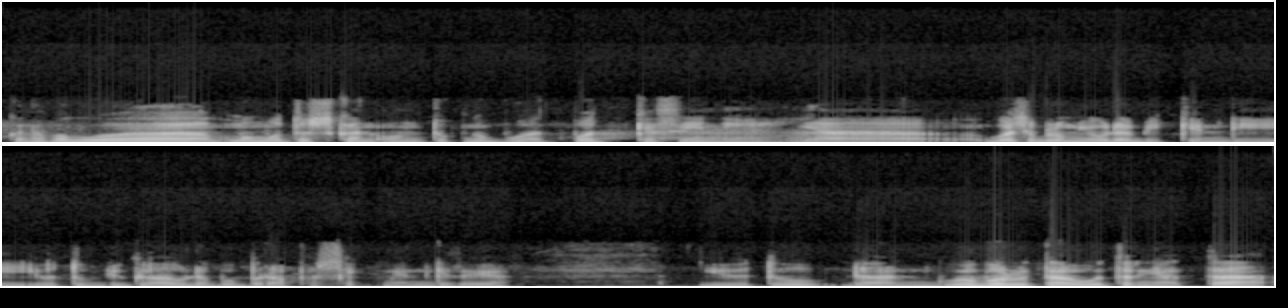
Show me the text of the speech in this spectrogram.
Kenapa gue memutuskan untuk ngebuat podcast ini? Ya gue sebelumnya udah bikin di YouTube juga udah beberapa segmen gitu ya di YouTube. Dan gue baru tahu ternyata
